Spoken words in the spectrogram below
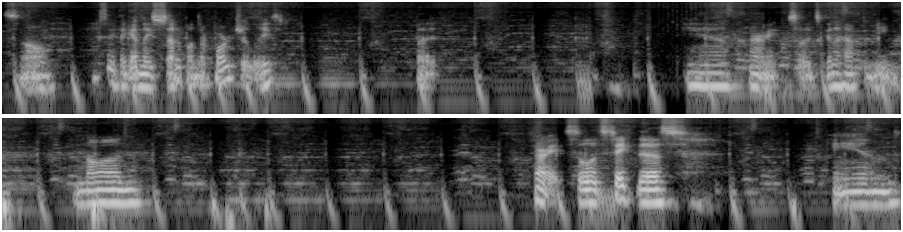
So looks like they got a nice setup on their porch at least. But yeah, all right. So it's gonna have to be non. All right, so let's take this and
